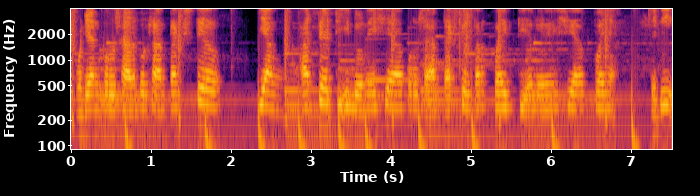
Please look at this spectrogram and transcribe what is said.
kemudian perusahaan-perusahaan tekstil yang ada di Indonesia perusahaan tekstil terbaik di Indonesia banyak. Jadi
